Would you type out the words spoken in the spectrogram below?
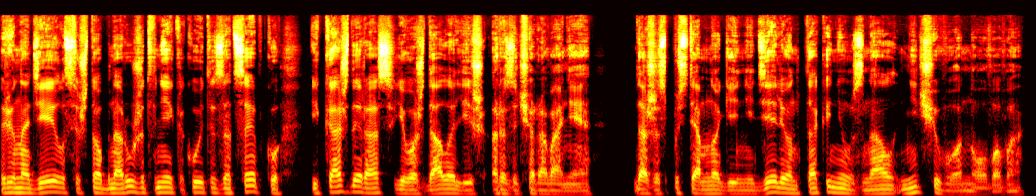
Рю надеялся, что обнаружит в ней какую-то зацепку, и каждый раз его ждало лишь разочарование. Даже спустя многие недели он так и не узнал ничего нового.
